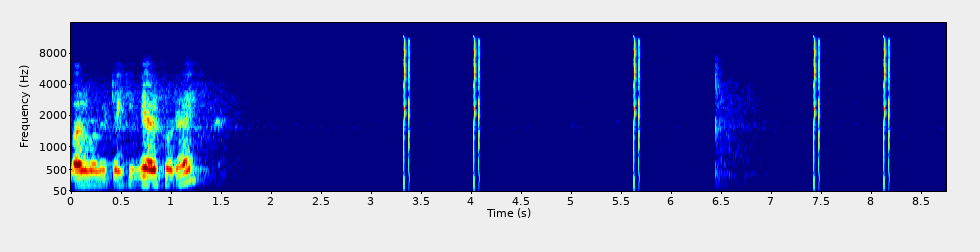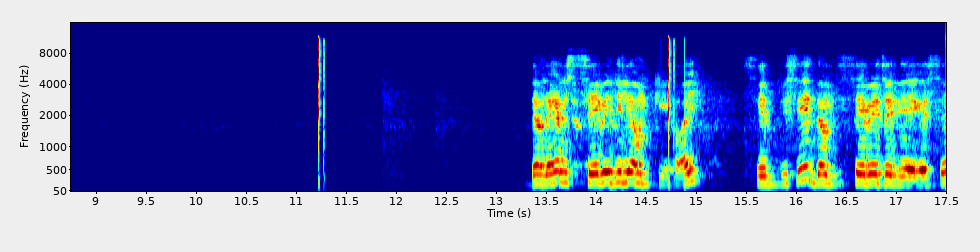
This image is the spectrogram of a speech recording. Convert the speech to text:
ভালোভাবে এটা ক্লিয়ার করাই। দেখুন, এখানে সেভে দিলে এখন কি হয়? সেভ দিছি সেভে যে নিয়ে গেছে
